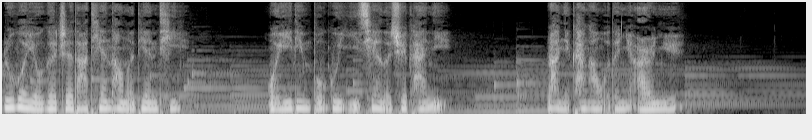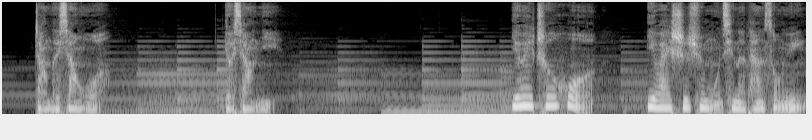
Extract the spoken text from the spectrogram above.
如果有个直达天堂的电梯，我一定不顾一切的去看你，让你看看我的女儿女，长得像我，又像你。因为车祸，意外失去母亲的谭松韵，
